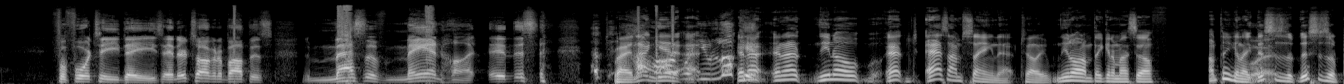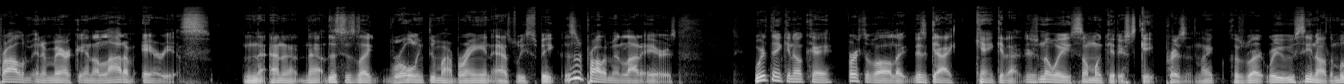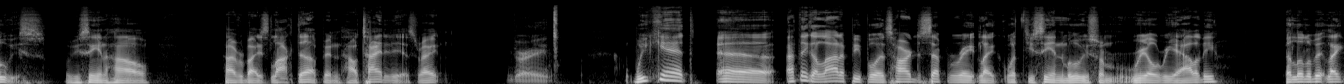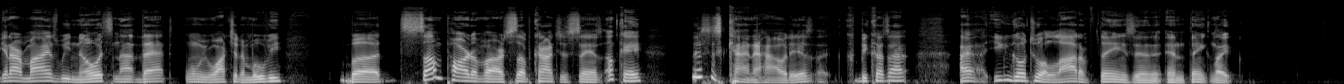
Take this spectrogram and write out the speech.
for 14 days. And they're talking about this massive manhunt. This, Right, How I get hard it. were you looking? And I, and I you know, as I'm saying that, Telly, you know what I'm thinking to myself? I'm thinking like this What? is a, this is a problem in America in a lot of areas. And, and uh, now this is like rolling through my brain as we speak. This is a problem in a lot of areas. We're thinking, okay, first of all, like this guy can't get out. There's no way someone could escape prison, like because we've seen all the movies. We've seen how how everybody's locked up and how tight it is, right? right. we can't uh i think a lot of people it's hard to separate like what you see in the movies from real reality a little bit like in our minds we know it's not that when we're watching a movie but some part of our subconscious says okay this is kind of how it is Uh, because i i you can go to a lot of things and and think like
